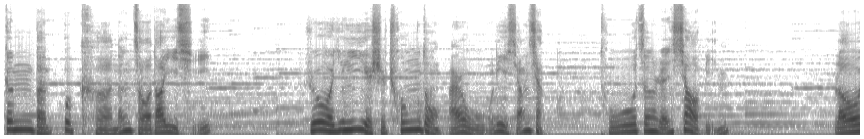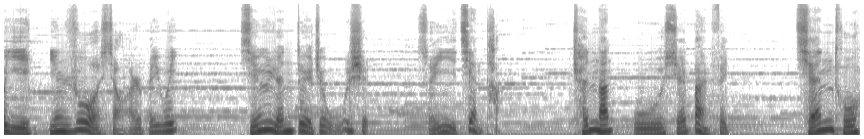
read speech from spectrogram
根本不可能走到一起。若因一时冲动而武力相向，徒增人笑柄；蝼蚁因弱小而卑微，行人对之无视，随意践踏。陈南武学半废，前途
